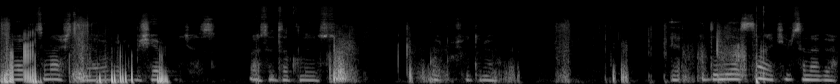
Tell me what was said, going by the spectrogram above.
Hepsini açtım ya. Böyle bir şey yapmayacağız. Nasıl takılıyoruz? Boş boş oturuyor. E, adını yazsana kimsin aga?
